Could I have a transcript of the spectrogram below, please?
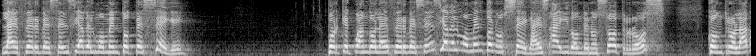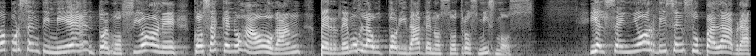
la efervescencia del momento te cegue porque cuando la efervescencia del momento nos cega, es ahí donde nosotros, controlados por sentimientos, emociones, cosas que nos ahogan, perdemos la autoridad de nosotros mismos. Y el Señor dice en su palabra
